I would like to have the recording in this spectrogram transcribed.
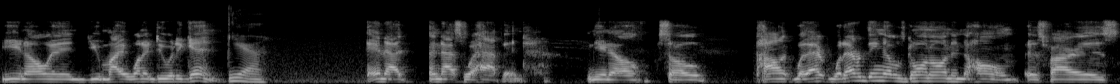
you know, and you might want to do it again. Yeah. And that and that's what happened. You know, so whatever whatever thing that was going on in the home as far as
